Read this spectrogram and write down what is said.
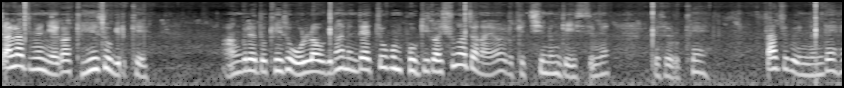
잘라주면 얘가 계속 이렇게 안 그래도 계속 올라오긴 하는데 조금 보기가 흉하잖아요. 이렇게 지는 게 있으면 그래서 이렇게 따주고 있는데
